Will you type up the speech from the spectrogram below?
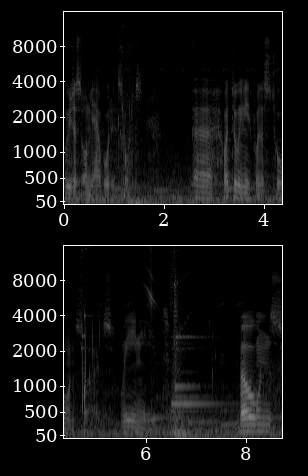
we just only have wooden swords. Uh, what do we need for the stone swords? We need bones,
